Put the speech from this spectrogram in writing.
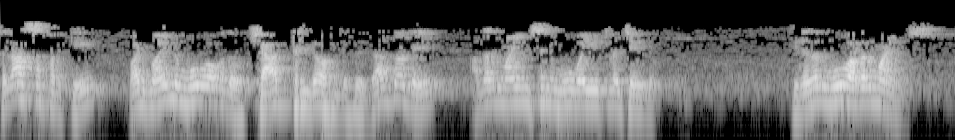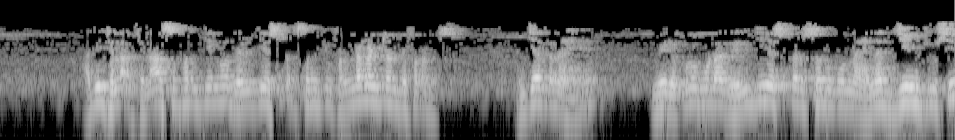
ఫిలాసఫర్కి వాడి మైండ్ మూవ్ అవ్వదు. శాంతంగా ఉంటుంది. దాంతో అదర్ మైండ్స్ని మూవ్ అయ్యి ఇట్లా చేయదు. It doesn't move other minds అది ఫిలా ఫిలాసఫర్కి రిలీజియస్ పర్సన్కి ఫండమెంటల్ డిఫరెన్స్ అంచేతనే మీరు ఎప్పుడు కూడా రిలీజియస్ పర్సన్కు ఉన్న ఎనర్జీని చూసి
